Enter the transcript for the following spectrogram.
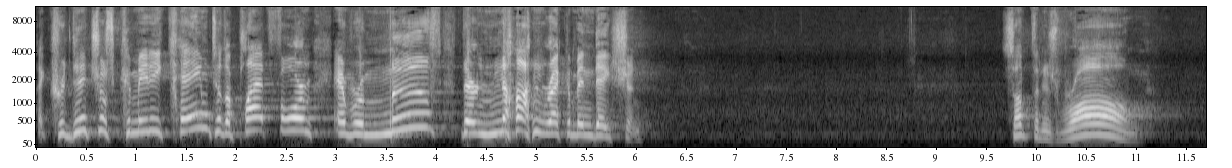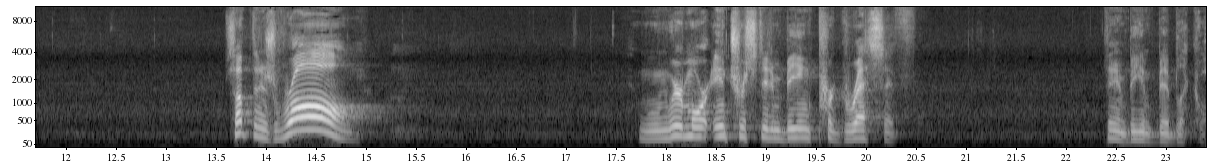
The credentials committee came to the platform and removed their non recommendation. Something is wrong. Something is wrong. When we're more interested in being progressive than being biblical.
